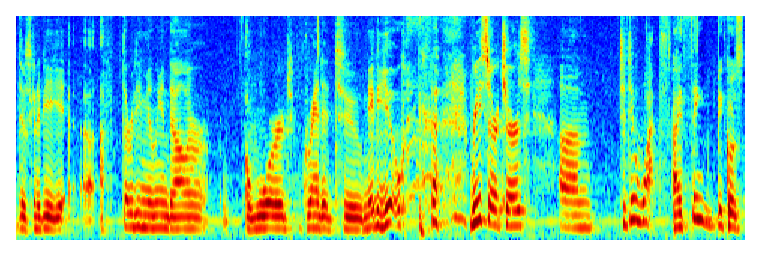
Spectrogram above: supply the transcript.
there's going to be a, $30 million award granted to maybe you, researchers, um, to do what? I think because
